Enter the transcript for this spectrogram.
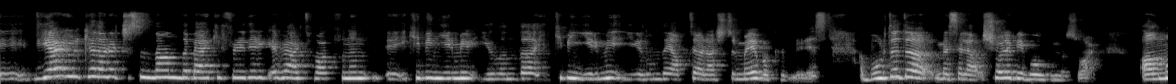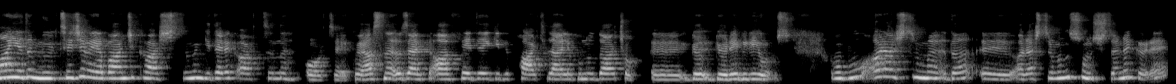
Ee, diğer ülkeler açısından da belki Frederick Ebert Vakfı'nın e, 2020 yılında 2020 yılında yaptığı araştırmaya bakabiliriz. Burada da mesela şöyle bir bulgumuz var. Almanya'da mülteci ve yabancı karşıtlığının giderek arttığını ortaya koyuyor. Aslında özellikle AFD gibi partilerle bunu daha çok e, gö- görebiliyoruz. Ama bu araştırmada e, araştırmanın sonuçlarına göre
